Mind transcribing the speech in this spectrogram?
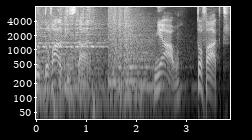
lub do walki stań. Miał, to fakt.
